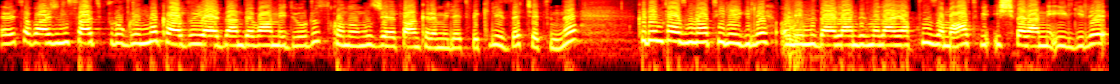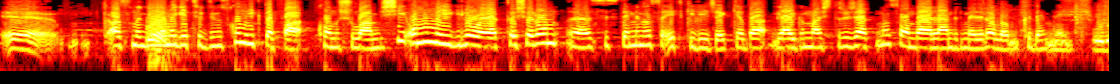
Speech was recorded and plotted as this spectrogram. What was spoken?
Evet Habercinin Saati programına kaldığı yerden devam ediyoruz. Konuğumuz CHP Ankara Milletvekili İzzet Çetin'le. Kıdem tazminatı ile ilgili önemli değerlendirmeler yaptınız ama alt bir işverenle ilgili e, aslında gündeme getirdiğiniz konu ilk defa konuşulan bir şey. Onunla ilgili olarak taşeron e, sistemi nasıl etkileyecek ya da yaygınlaştıracak mı? Son değerlendirmeleri alalım kıdemle ilgili. Şimdi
